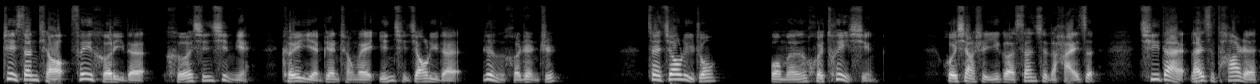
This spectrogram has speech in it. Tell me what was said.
这三条非合理的核心信念可以演变成为引起焦虑的任何认知。在焦虑中，我们会退行，会像是一个三岁的孩子，期待来自他人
